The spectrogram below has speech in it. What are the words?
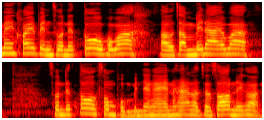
ไม่ค่อยเป็นโซเนโตเพราะว่าเราจำไม่ได้ว่าโซเนโตทรงผมเป็นยังไงนะฮะ เราจะซ่อนไว้ก่อน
